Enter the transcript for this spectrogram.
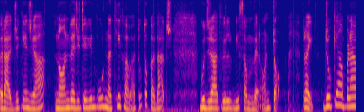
રાજ્ય કે જ્યાં નોન વેજીટેરિયન ફૂડ નથી ખવાતું તો કદાચ Gujarat will be somewhere on top right જો કે આપણા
